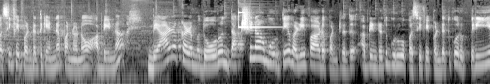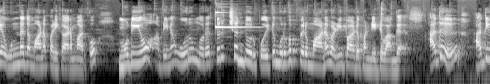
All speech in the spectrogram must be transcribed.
பசிஃபை பண்ணுறதுக்கு என்ன பண்ணணும் அப்படின்னா வியாழக்கிழமை தோறும் தட்சிணாமூர்த்தியை வழிபாடு பண்ணுறது அப்படின்றது குருவை பசிஃபை பண்ணுறதுக்கு ஒரு பெரிய உன்னதமான பரிகாரமாக இருக்கும். முடியும் அப்படின்னா ஒரு முறை திருச்செந்தூர் போயிட்டு முருகப்பெருமான வழிபாடு பண்ணிட்டு வாங்க. அது அதி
